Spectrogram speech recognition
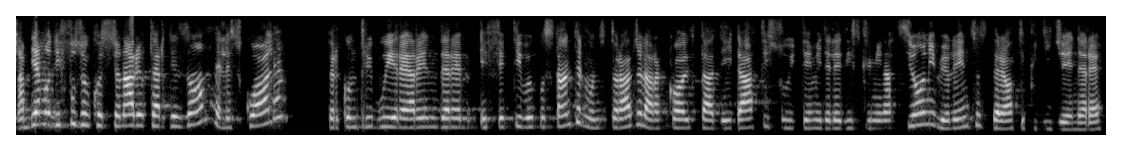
Abbiamo diffuso il questionario Terdeson nelle scuole per contribuire a rendere effettivo e costante il monitoraggio e la raccolta dei dati sui temi delle discriminazioni, violenze stereotipi di genere,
